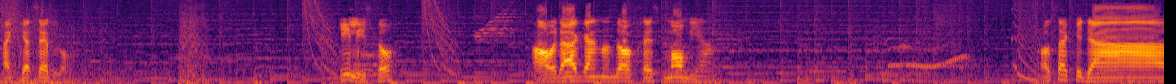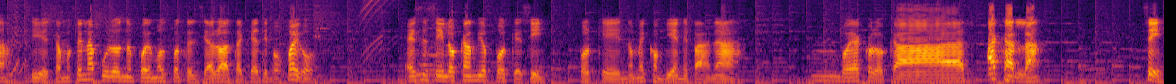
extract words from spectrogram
hay que hacerlo. Y listo. Ahora Ganondorf es momia. O sea que ya... Si estamos en apuros no podemos potenciar los ataques de tipo fuego. Ese sí lo cambio porque sí. Porque no me conviene para nada. Mm, voy a colocar a Carla. Sí.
